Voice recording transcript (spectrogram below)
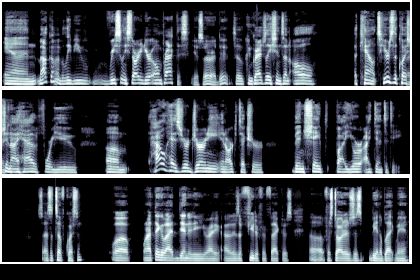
And Malcolm, I believe you recently started your own practice. Yes, sir, I did. So congratulations on all accounts. Here's the question. I have for you. Um, how has your journey in architecture been shaped by your identity? So that's a tough question. Well, when I think of identity, right, uh, there's a few different factors. Uh, for starters, just being a black man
